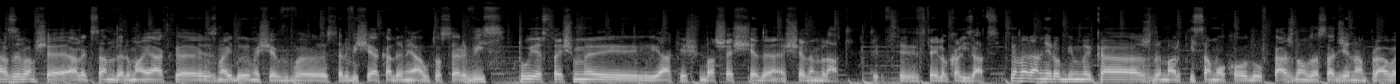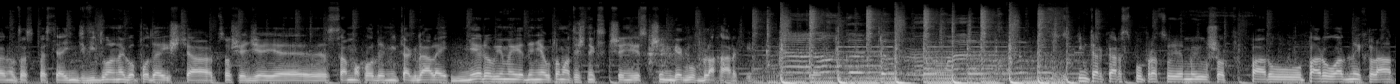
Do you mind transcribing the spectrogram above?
Nazywam się Aleksander Majak, e, znajdujemy się w serwisie Akademia Autoserwis. Tu jesteśmy jakieś chyba 6-7 lat w tej- lokalizacji. Generalnie robimy każde marki samochodów, każdą w zasadzie naprawę, no to jest kwestia indywidualnego podejścia, co się dzieje z samochodem i tak dalej. Nie robimy jedynie automatycznych skrzyń, skrzyń biegów blacharki. Intercar współpracujemy już od paru, paru ładnych lat.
